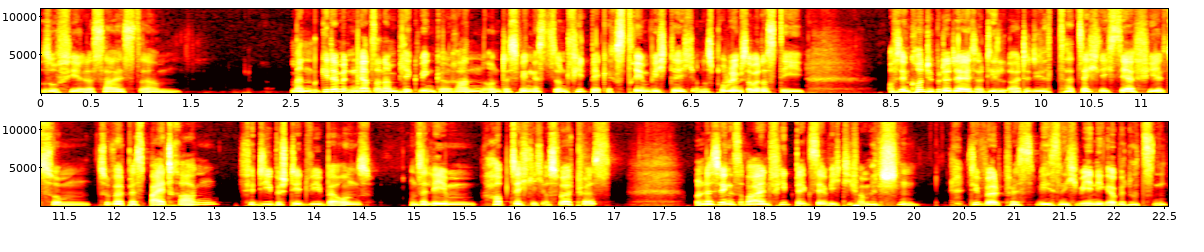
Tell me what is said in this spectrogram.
so viel. Das heißt, ähm, man geht da mit einem ganz anderen Blickwinkel ran und deswegen ist so ein Feedback extrem wichtig. Und das Problem ist aber, dass die auf den Contributor Days die Leute, die tatsächlich sehr viel zum, zu WordPress beitragen, für die besteht wie bei uns unser Leben hauptsächlich aus WordPress. Und deswegen ist aber ein Feedback sehr wichtig von Menschen, die WordPress wesentlich weniger benutzen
